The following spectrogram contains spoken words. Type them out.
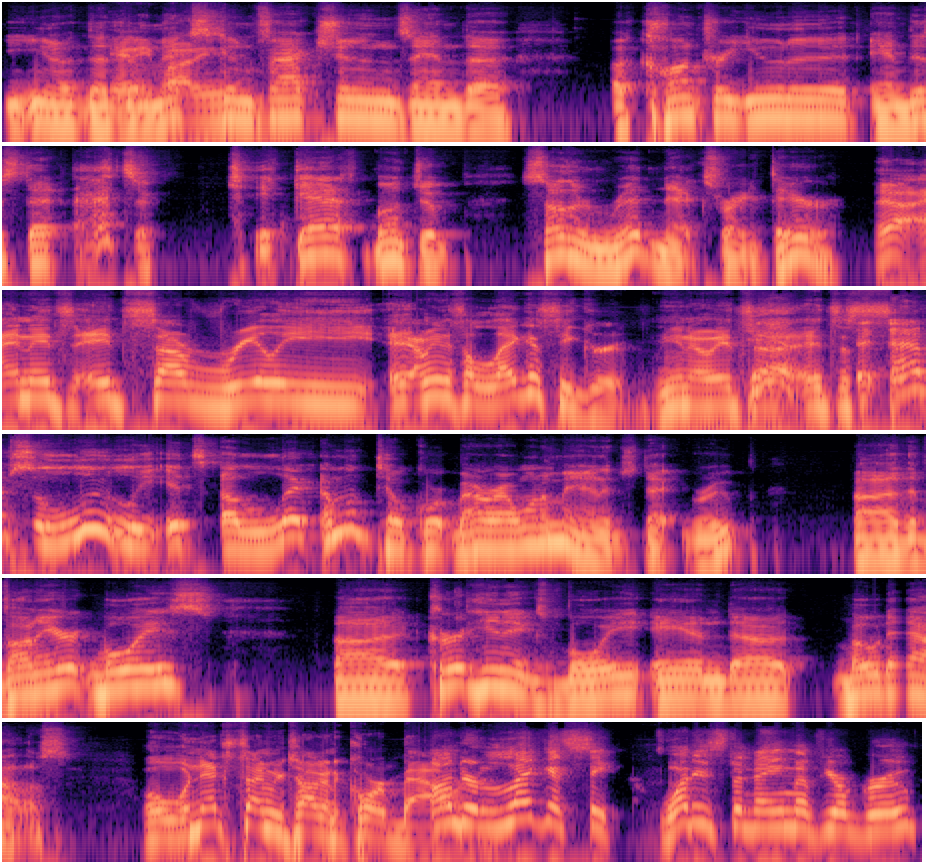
you know, the, the Mexican factions and the a contra unit and this that? That's a kick ass bunch of Southern rednecks right there. Yeah, and it's it's a really I mean it's a legacy group. You know, it's a it's a it- absolutely. It's a. Le- I'm going to tell Court Bauer I want to manage that group. Uh, the Von Erich boys, uh, Curt Hennig's boy, and uh, Bo Dallas. well. Next time you're talking to Court Bauer, Under Legacy. What is the name of your group?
